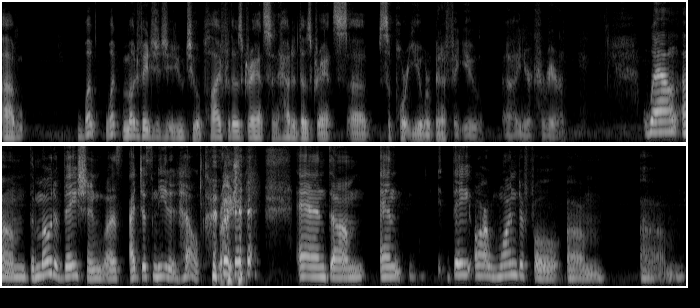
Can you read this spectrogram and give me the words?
Um, what what motivated you to apply for those grants, and how did those grants uh, support you or benefit you uh, in your career? Well, um, the motivation was I just needed help. Right. and um, and they are wonderful um, um,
